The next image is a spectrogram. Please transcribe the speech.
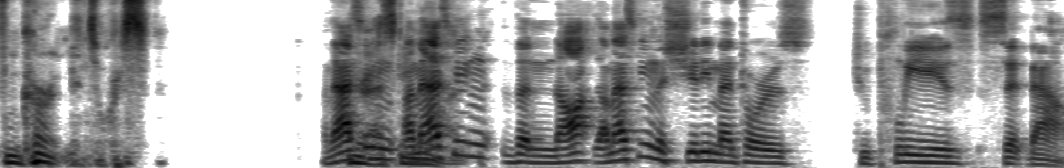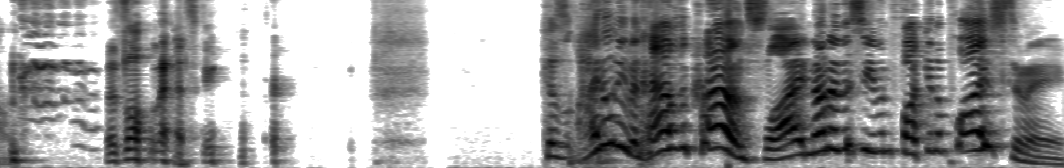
from current mentors. I'm asking, asking I'm lot. asking the not I'm asking the shitty mentors to please sit down. That's all I'm asking for. Cause I don't even have the crown slide. None of this even fucking applies to me.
